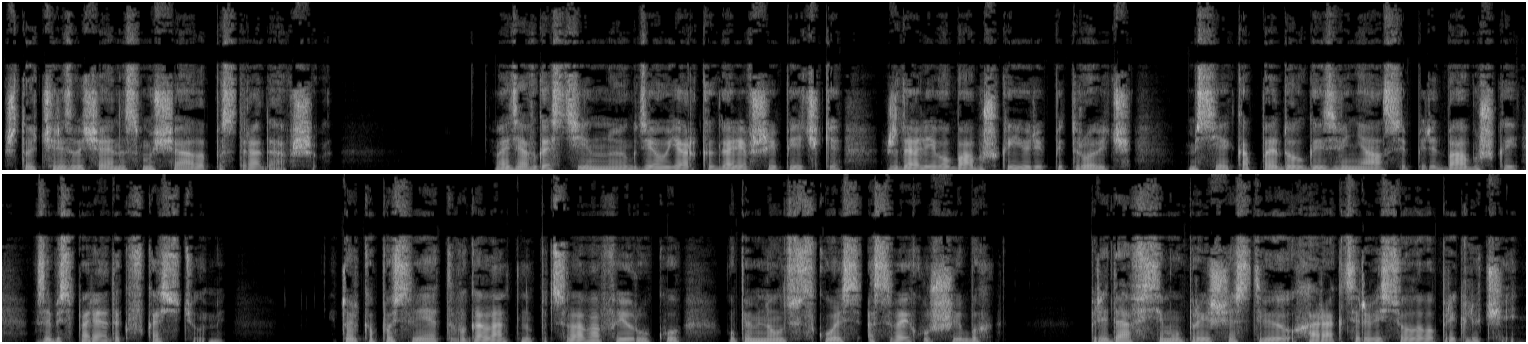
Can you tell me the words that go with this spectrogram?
что чрезвычайно смущало пострадавшего. Войдя в гостиную, где у ярко горевшей печки ждали его бабушка Юрий Петрович, мсье Капе долго извинялся перед бабушкой за беспорядок в костюме. Только после этого, галантно поцеловав ее руку, упомянул вскользь о своих ушибах, придав всему происшествию характер веселого приключения.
